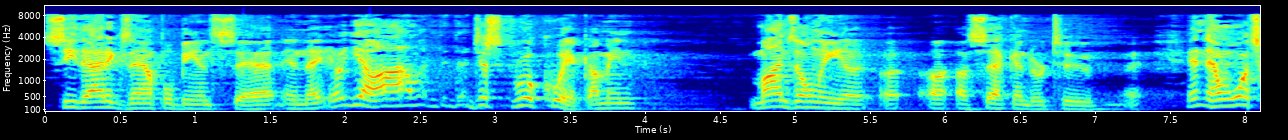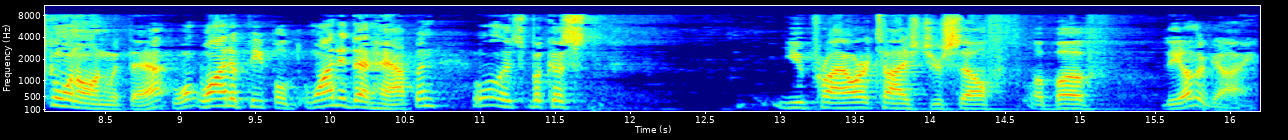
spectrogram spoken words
see that example being set, and they, oh, yeah, I, just real quick. I mean, mine's only a, a, a second or two. And now, what's going on with that? Why do people? Why did that happen? Well, it's because you prioritized yourself above the other guy.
